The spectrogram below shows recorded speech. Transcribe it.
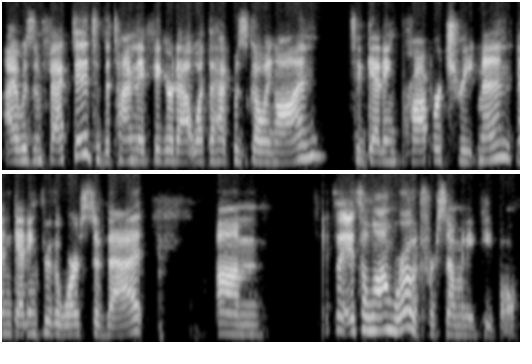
I was infected to the time they figured out what the heck was going on to getting proper treatment and getting through the worst of that. Um, it's a it's a long road for so many people.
